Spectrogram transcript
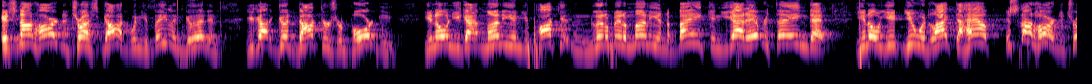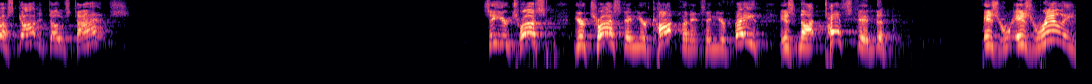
It's not hard to trust God when you're feeling good and you got a good doctor's report and you know, and you got money in your pocket and a little bit of money in the bank and you got everything that you know you, you would like to have. It's not hard to trust God at those times. See, your trust, your trust and your confidence and your faith is not tested, is, is really,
